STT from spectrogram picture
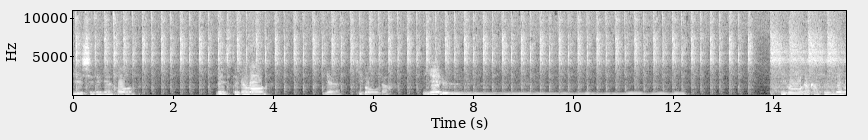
You should get hope. Let's take a walk. Yeah 希望が見える希望が霞んでも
